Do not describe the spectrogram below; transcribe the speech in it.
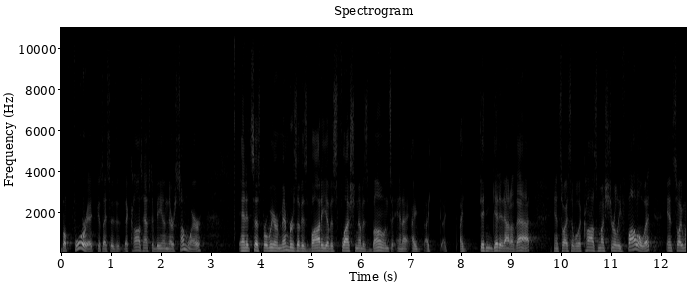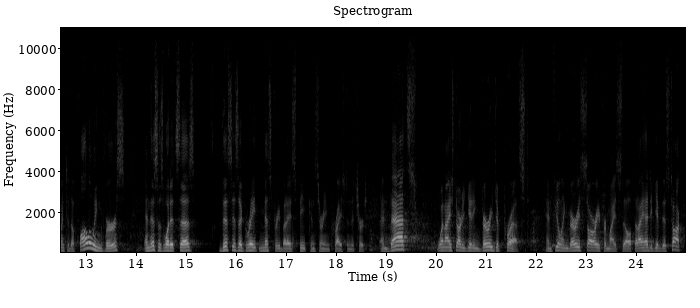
before it because I said the cause has to be in there somewhere. And it says, For we are members of his body, of his flesh, and of his bones. And I, I, I, I didn't get it out of that. And so I said, Well, the cause must surely follow it. And so I went to the following verse, and this is what it says this is a great mystery, but I speak concerning Christ and the church. And that's when I started getting very depressed and feeling very sorry for myself that I had to give this talk.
